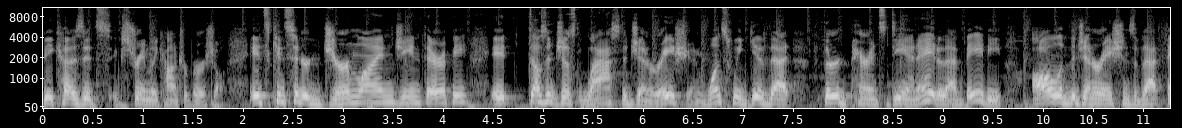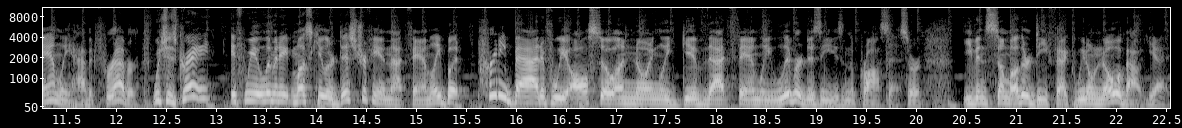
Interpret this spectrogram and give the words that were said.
because it's extremely controversial. It's considered germline gene therapy. It doesn't just last a generation. Once we give that third parent's DNA to that baby, all of the generations of that family have it forever. Which is great if we eliminate muscular dystrophy in that family, but pretty bad if we also unknowingly give that family liver disease in the process, or even some other defect we don't know about yet.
